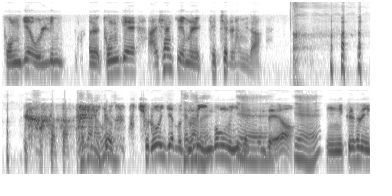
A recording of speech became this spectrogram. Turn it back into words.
동계 올림 어, 동계 아시안 게임을 개최를 합니다. 대단하군요. 주로 이제 뭐 대단해. 눈이 인공눈이 예. 될 텐데요. 예. 이 그래서 이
